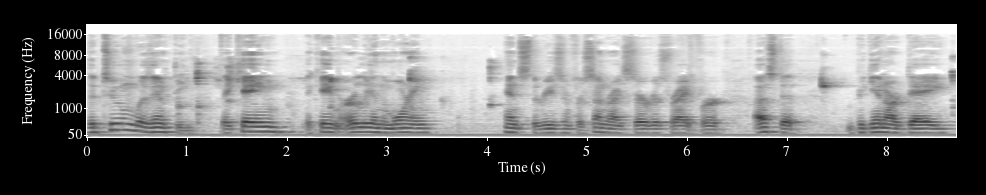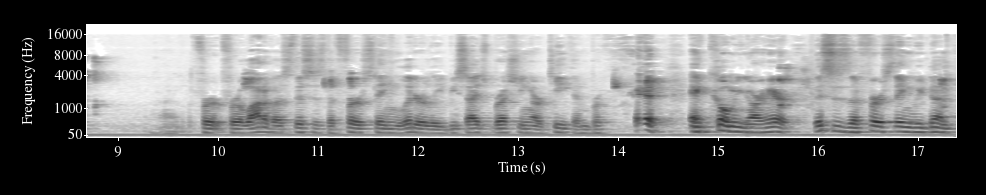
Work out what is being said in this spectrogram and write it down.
the tomb was empty. They came they came early in the morning, hence the reason for sunrise service, right? For us to begin our day. Uh, for for a lot of us, this is the first thing, literally, besides brushing our teeth and and combing our hair. This is the first thing we've done,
